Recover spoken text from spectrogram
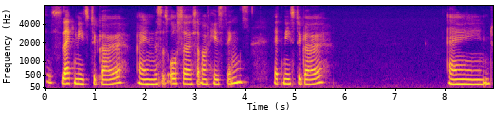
So that needs to go and this is also some of his things that needs to go and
